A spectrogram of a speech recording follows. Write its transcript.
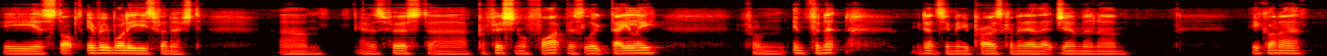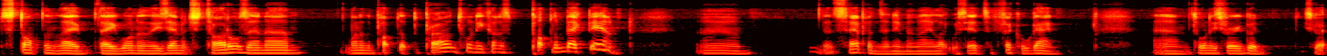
He has stopped everybody he's finished. Um, at his first uh, professional fight versus Luke Daly from Infinite. You don't see many pros coming out of that gym, and um, he kind of stomped them. They they won one of these amateur titles, and um, one of them popped up to pro, and Tawny kind of popped them back down. Um, this happens in MMA. Like we said, it's a fickle game. Um, Tawny's very good. He's got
